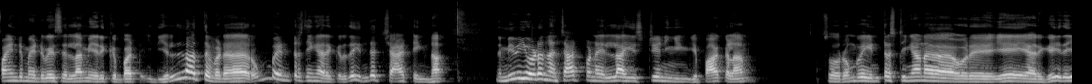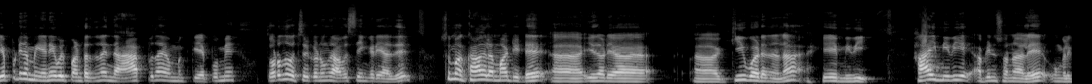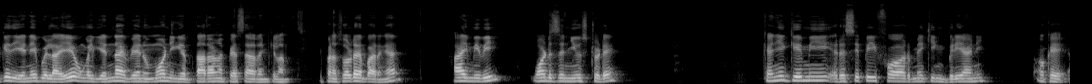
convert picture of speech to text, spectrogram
ஃபைண்ட் மை டிவைஸ் எல்லாமே இருக்குது பட் இது எல்லாத்த விட ரொம்ப இன்ட்ரெஸ்டிங்காக இருக்கிறது இந்த சேட்டிங் தான். இந்த மிவியோட நான் சேட் பண்ண எல்லா ஹிஸ்ட்ரியும் நீங்கள் இங்கே பார்க்கலாம். ஸோ ரொம்ப இன்ட்ரெஸ்டிங்கான ஒரு ஏஐயாக இருக்குது இதை எப்படி நம்ம எனேபிள் பண்ணுறதுன்னா இந்த ஆப் தான் நமக்கு எப்போவுமே திறந்து வச்சுருக்கணுங்கிற அவசியம் கிடையாது. சும்மா காதில் மாட்டிட்டு இதோடைய கீவேர்டு என்னென்னா ஹே மிவி ஹாய் மிவி அப்படின்னு சொன்னாலே உங்களுக்கு இது எனேபிள் ஆகி உங்களுக்கு என்ன வேணுமோ நீங்கள் தாராளம் பேச ஆரம்பிக்கலாம். இப்போ நான் சொல்கிறேன் பாருங்கள் hi Mivi what is the news today Can you give me a recipe for recipe for making biryani okay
